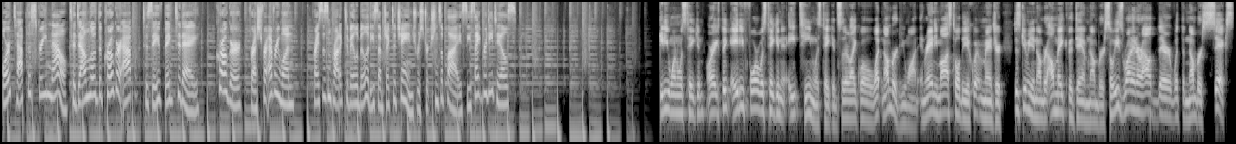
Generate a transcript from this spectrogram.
or tap the screen now to download the Kroger app to save big today. Kroger, fresh for everyone. Prices and product availability subject to change. Restrictions apply. See site for details. 81 was taken, or I think 84 was taken and 18 was taken. So they're like, well, what number do you want? And Randy Moss told the equipment manager, just give me a number. I'll make the damn number. So he's running her out there with the number six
